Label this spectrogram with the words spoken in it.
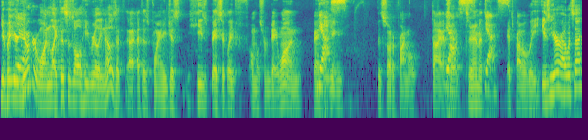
Yeah, but your Yeah. younger one, like this is all he really knows at at this point. He just he's basically f- almost from day one been eating this sort of primal diet. Yes. So to him, it's yes. it's probably easier, I would say.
